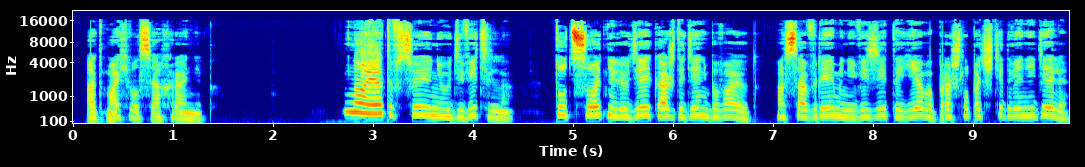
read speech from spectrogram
— отмахивался охранник. Но это все и неудивительно. Тут сотни людей каждый день бывают, а со времени визита Евы прошло почти две недели.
